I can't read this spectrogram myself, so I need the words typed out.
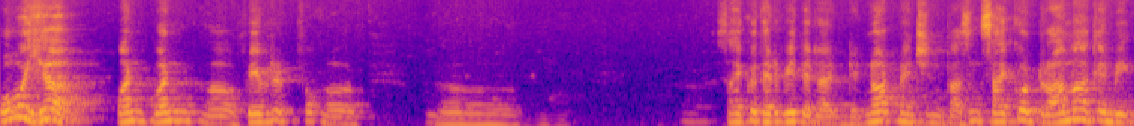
Over here, one, one uh, favorite uh, uh, psychotherapy that I did not mention in passing, psychodrama can be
